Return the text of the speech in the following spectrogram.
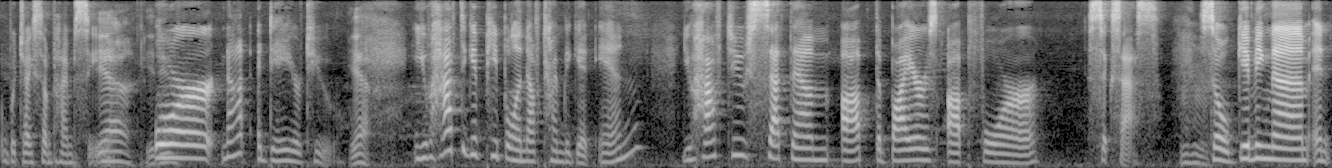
which I sometimes see. Yeah, you do. Or not a day or two. Yeah. You have to give people enough time to get in. You have to set them up, the buyers up for success. Mm-hmm. So giving them an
